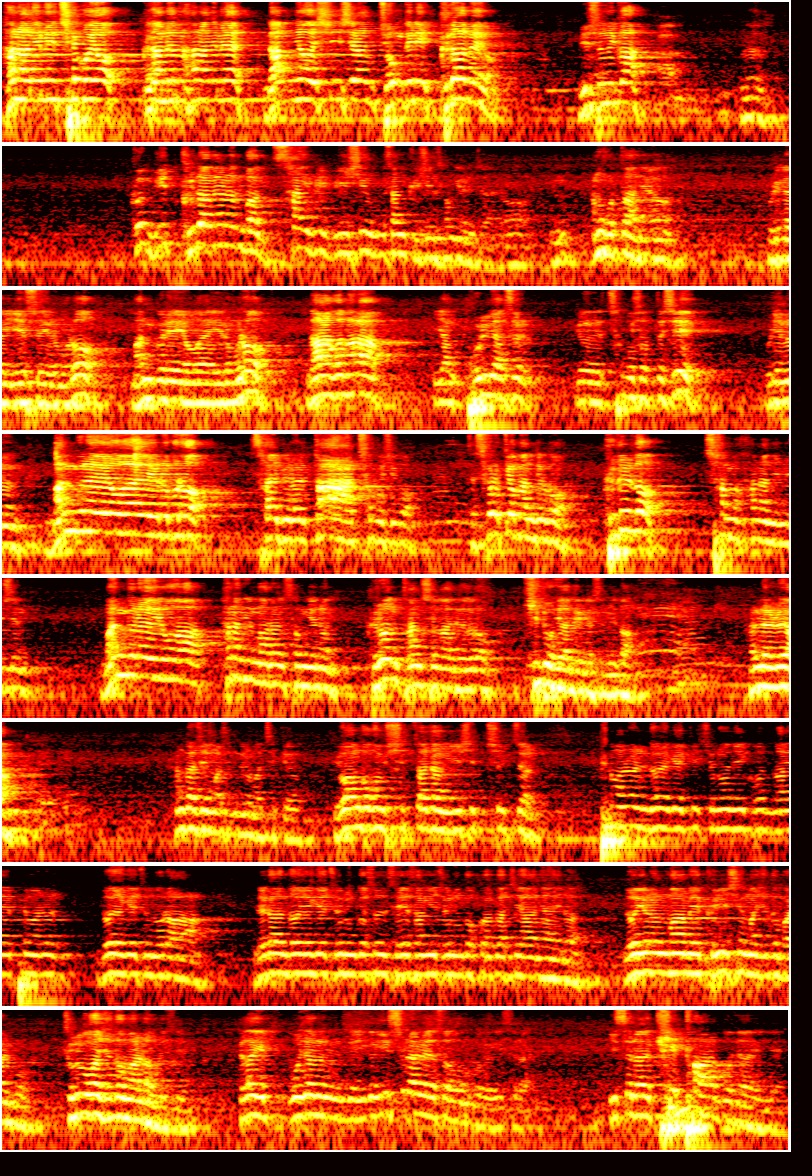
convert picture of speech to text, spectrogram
하나님이 최고요. 그 다음에는 하나님의 남녀 신실한 종들이 그 다음에요. 믿습니까? 네. 그 밑, 그 다음에는 막 사이비, 미신, 우상, 귀신, 성경이잖아요. 응? 아무것도 아니에요. 우리가 예수의 이름으로, 만군의 여호와의 이름으로 나아가나 그냥 골리앗을 그 쳐부셨듯이 우리는 만군의 여호와의 이름으로 사이비를 다 쳐부시고 새롭게 만들고 그들도 참 하나님이신 만군의 여호와 하나님만을 섬기는 그런 단체가 되도록 기도해야 되겠습니다. 할렐루야. 한 가지 말씀드리고 마칠게요. 요한복음 14장 27절 평안을 너에게 끼치노니 곧 나의 평안을 너에게 주노라. 내가 너에게 주는 것은 세상이 주는 것과 같지 아니하니라. 너희는 마음에 근심하지도 말고 두려워하지도 말라고 그랬어요. 제가 이 모자는 이거 이스라엘에서 온 거예요. 이스라엘. 이스라엘 키파 모자 이게.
